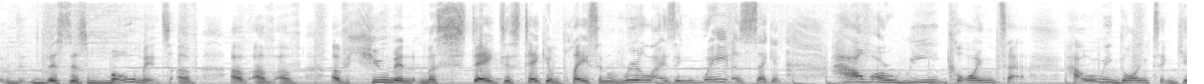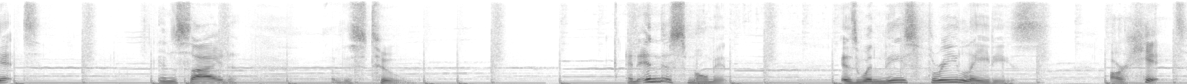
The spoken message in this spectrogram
this, this moment of, of, of, of, of human mistake just taking place and realizing, wait a second, how are we going to, how are we going to get inside of this tomb? And in this moment, is when these three ladies are hit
